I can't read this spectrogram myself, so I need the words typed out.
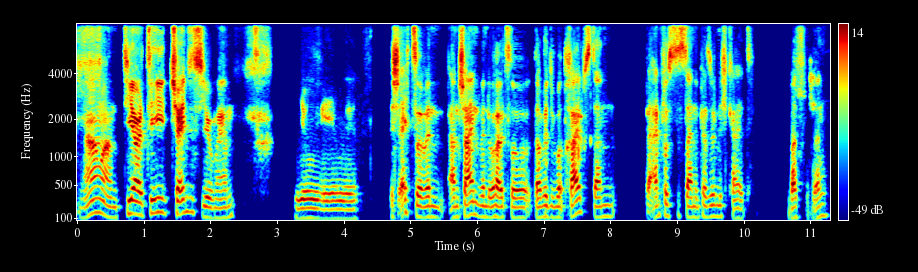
Ja, man. TRT changes you, man. Junge, Junge. Ist echt so, wenn anscheinend, wenn du halt so damit übertreibst, dann beeinflusst es deine Persönlichkeit. Was denn?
